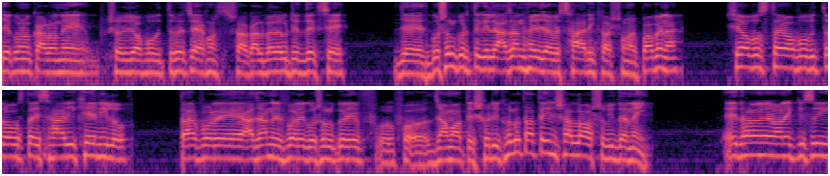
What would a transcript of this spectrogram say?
যে কোনো কারণে শরীর অপবিত্র হয়েছে এখন সকালবেলা উঠে দেখছে যে গোসল করতে গেলে আজান হয়ে যাবে, সাহারি খাওয়ার সময় পাবে না। সে অবস্থায়, অপবিত্র অবস্থায় সাহারি খেয়ে নিল। তারপরে আজানের পরে গোসল করে জামাতে শরিক হলো, তাতে ইনশাল্লাহ অসুবিধা নেই। এই ধরনের অনেক কিছুই,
